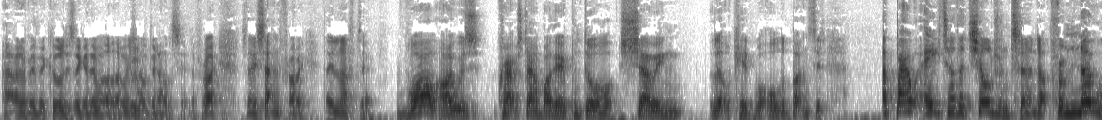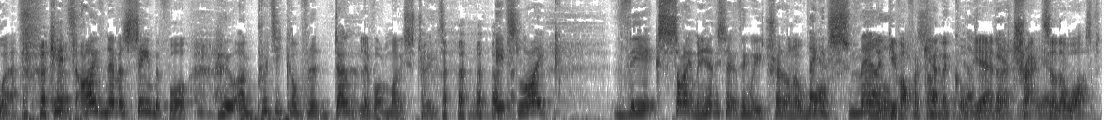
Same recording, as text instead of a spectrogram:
that would have been the coolest thing in the world. I wish hmm. I'd been able to sit in a Ferrari. So they sat in the Ferrari, they loved it. While I was crouched down by the open door showing the little kid what all the buttons did, about eight other children turned up from nowhere. Kids I've never seen before who I'm pretty confident don't live on my street. it's like the excitement. You know, this sort of thing where you tread on a wasp They could smell and they give off a chemical, yeah, that yeah, attracts yeah, other yeah. wasps.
